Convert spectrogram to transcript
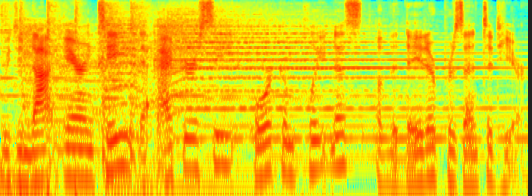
We do not guarantee the accuracy or completeness of the data presented here.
